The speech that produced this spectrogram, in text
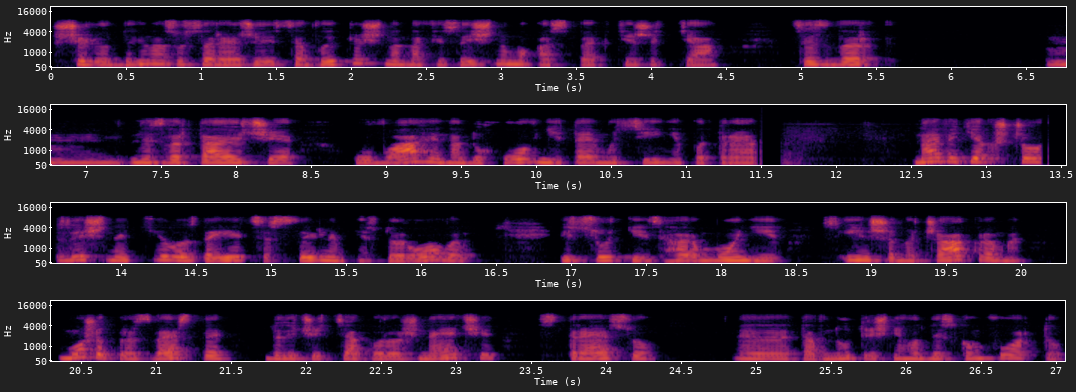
що людина зосереджується виключно на фізичному аспекті життя, це звер... не звертаючи уваги на духовні та емоційні потреби. Навіть якщо фізичне тіло здається сильним і здоровим, відсутність гармонії з іншими чакрами може призвести до відчуття порожнечі, стресу та внутрішнього дискомфорту.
